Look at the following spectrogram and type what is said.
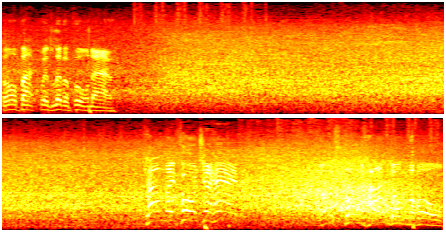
Ball back with Liverpool now. Can they forge ahead? A strong hand on the ball.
